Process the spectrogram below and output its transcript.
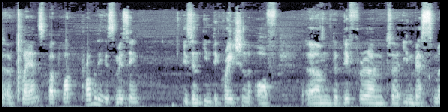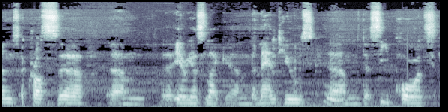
uh, plans, but what probably is missing is an integration of um, the different uh, investments across uh, um, uh, areas like um, the land use, mm. the seaports,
